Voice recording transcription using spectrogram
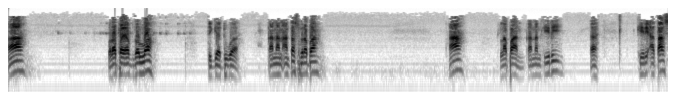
Hah? Berapa ya Abdullah? Tiga dua. Kanan atas berapa? Hah? Delapan. Kanan kiri? Eh, kiri atas?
